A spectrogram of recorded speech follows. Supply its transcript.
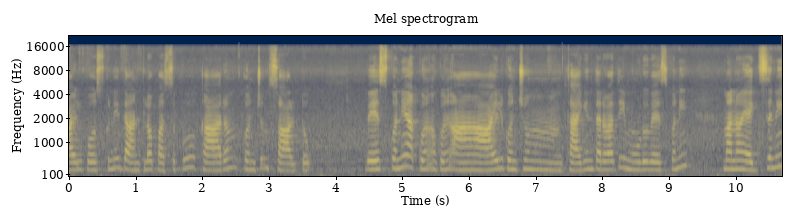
ఆయిల్ పోసుకుని దాంట్లో పసుపు కారం కొంచెం సాల్ట్ వేసుకొని ఆ ఆయిల్ కొంచెం కాగిన తర్వాత ఈ మూడు వేసుకొని మనం ఎగ్స్ని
